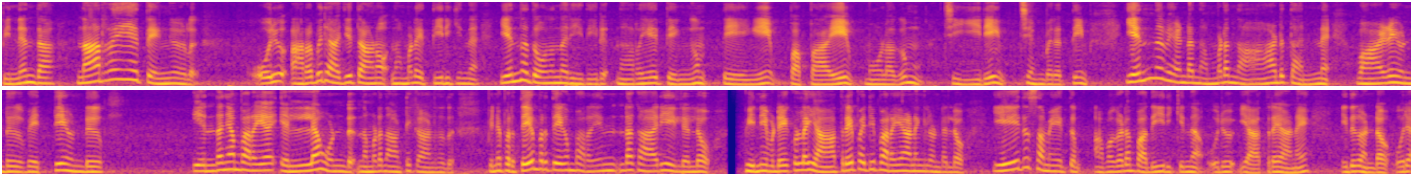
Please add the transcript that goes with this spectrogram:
പിന്നെന്താ? നിറയെ തെങ്ങുകൾ ഒരു അറബ് രാജ്യത്താണോ നമ്മൾ എത്തിയിരിക്കുന്നത് എന്ന് തോന്നുന്ന രീതിയിൽ നിറയെ തെങ്ങും തേങ്ങയും പപ്പായയും മുളകും ചീരയും ചെമ്പരത്തിയും എന്ന് വേണ്ട നമ്മുടെ നാട് തന്നെ. വാഴയുണ്ട് വെറ്റയുണ്ട് എന്താ ഞാൻ പറയുക എല്ലാം ഉണ്ട് നമ്മുടെ നാട്ടിൽ കാണുന്നത്. പിന്നെ പ്രത്യേകം പ്രത്യേകം പറയേണ്ട കാര്യമില്ലല്ലോ. പിന്നെ ഇവിടേക്കുള്ള യാത്രയെ പറ്റി പറയുകയാണെങ്കിലുണ്ടല്ലോ ഏത് സമയത്തും അപകടം പതിയിരിക്കുന്ന ഒരു യാത്രയാണേ. ഇത് കണ്ടോ ഒരു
